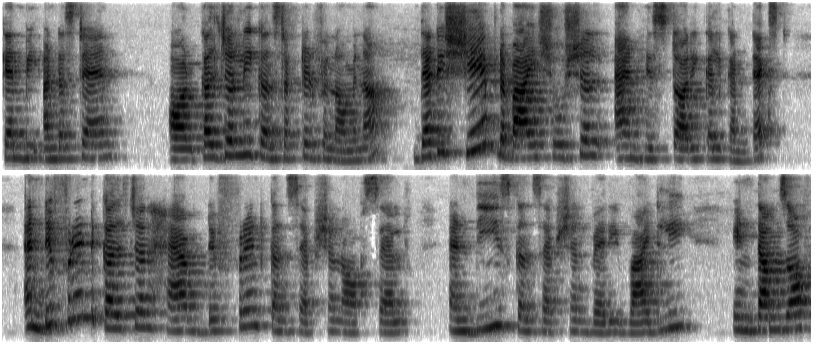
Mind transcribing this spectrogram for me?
can be understood or culturally constructed phenomena that is shaped by social and historical context and different culture have different conception of self and these conception vary widely in terms of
